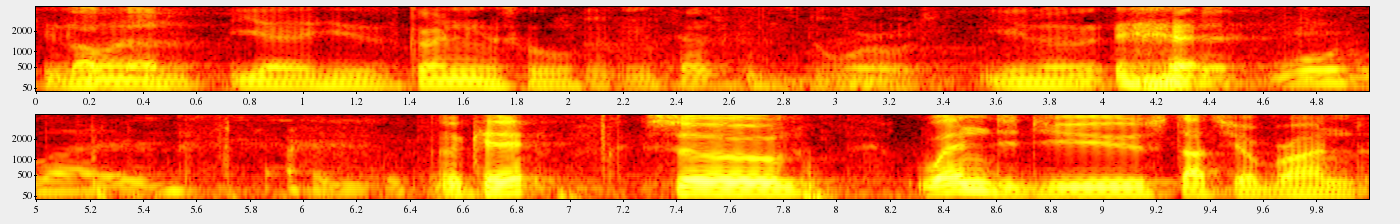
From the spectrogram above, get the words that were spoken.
He's the one- outside? yeah, he's currently in school. Mm-mm. 10th Street to the world. You know, Worldwide. Okay, so when did you start your brand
